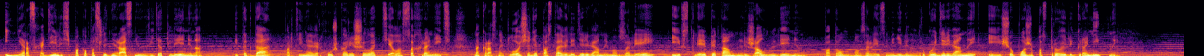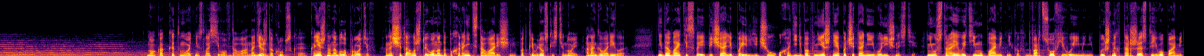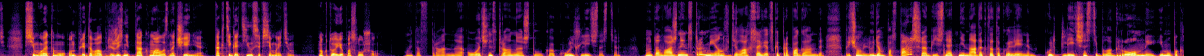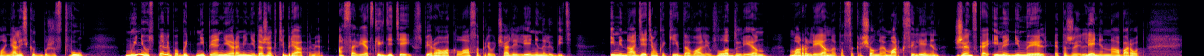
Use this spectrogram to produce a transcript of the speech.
и не расходились, пока последний раз не увидят Ленина – и тогда партийная верхушка решила тело сохранить. На Красной площади поставили деревянный мавзолей, и в склепе там лежал Ленин. Потом мавзолей заменили на другой деревянный, и еще позже построили гранитный. Ну а как к этому отнеслась его вдова Надежда Крупская? Конечно, она была против. Она считала, что его надо похоронить с товарищами под Кремлевской стеной. Она говорила, не давайте своей печали по Ильичу уходить во внешнее почитание его личности. Не устраивайте ему памятников, дворцов его имени, пышных торжеств его память. Всему этому он придавал при жизни так мало значения, так тяготился всем этим. Но кто ее послушал? Это странная, очень странная штука, культ личности. Но это важный инструмент в делах советской пропаганды. Причем людям постарше объяснять не надо, кто такой Ленин. Культ личности был огромный, ему поклонялись как божеству. Мы не успели побыть ни пионерами, ни даже октябрятами, а советских детей с первого класса приучали Ленина любить. Имена детям какие давали – Владлен, Марлен – это сокращенная Маркс и Ленин, женское имя Нинель – это же Ленин наоборот –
